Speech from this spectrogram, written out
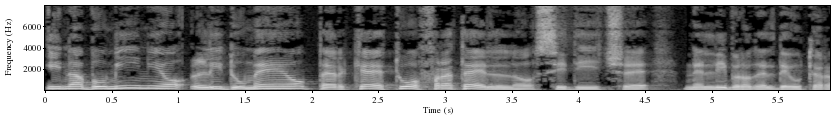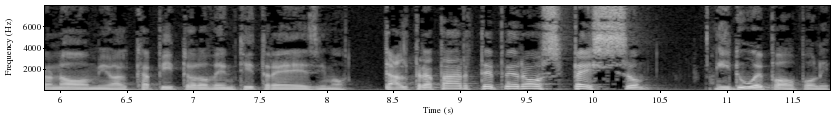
in abominio l'idumeo perché tuo fratello, si dice nel libro del Deuteronomio al capitolo ventitresimo. D'altra parte però spesso i due popoli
